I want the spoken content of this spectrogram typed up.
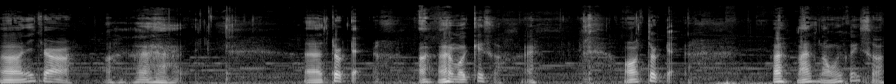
あ、兄ちゃん。はいはいはい。えー、チョッケ。あ、もう一回いいっすかはい。あ、チョッケ。あ、な、な、もう一回いいっすか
